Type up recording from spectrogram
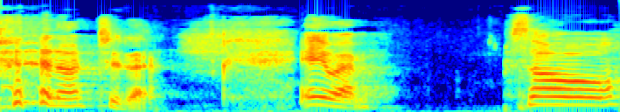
not today. Anyway, so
